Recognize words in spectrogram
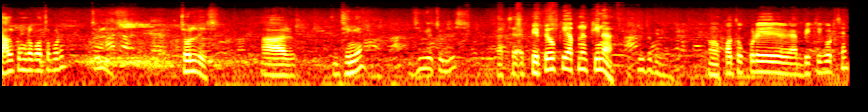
চাল কুমড়ো কত করে? চল্লিশ। চল্লিশ। আর ঝিঙে? ঝিঙে চল্লিশ। আচ্ছা পেঁপেও কি আপনার কিনা? কত করে বিক্রি করছেন?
